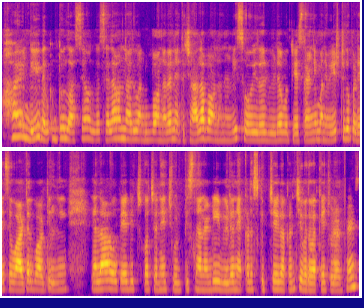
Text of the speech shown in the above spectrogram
హాయ్ అండి వెల్కమ్ టు లాస్యా ఆల్వేస్ ఎలా ఉన్నారు? అన్ని బాగున్నారా? నేనైతే చాలా బాగున్నానండి. సో ఈరోజు వీడియో వచ్చేసండి మనం వేస్ట్గా పడేసే వాటర్ బాటిల్ని ఎలా ఉపయోగించుకోవచ్చు అనేది చూపిస్తున్నానండి. ఈ వీడియోని ఎక్కడ స్కిప్ చేయకండి చివరి వరకే చూడండి ఫ్రెండ్స్.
